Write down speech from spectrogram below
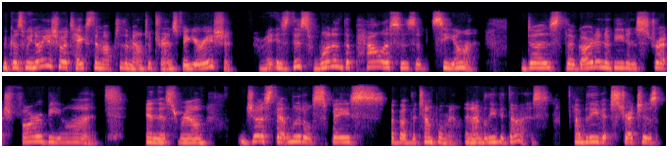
Because we know Yeshua takes them up to the Mount of Transfiguration. Right? Is this one of the palaces of Zion? Does the Garden of Eden stretch far beyond in this realm just that little space above the Temple Mount? And I believe it does. I believe it stretches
